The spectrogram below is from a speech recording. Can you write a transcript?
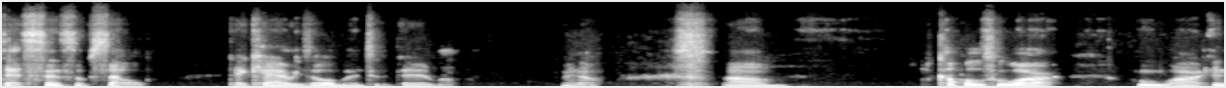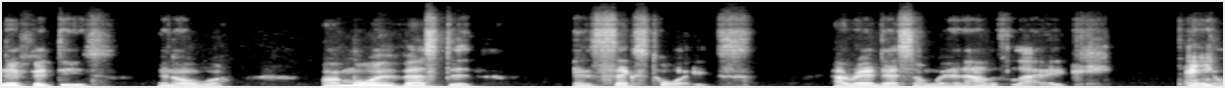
that sense of self that carries over into the bedroom you know? Um couples who are who are in their 50s and over are more invested in sex toys i read that somewhere and i was like damn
